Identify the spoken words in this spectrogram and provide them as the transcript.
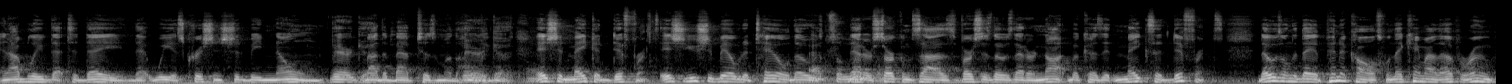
And I believe that today that we as Christians should be known good. by the baptism of the Very Holy good. Ghost. It should make a difference. It's, you should be able to tell those that are circumcised versus those that are not because it makes a difference. Those on the day of Pentecost, when they came out of the upper room,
